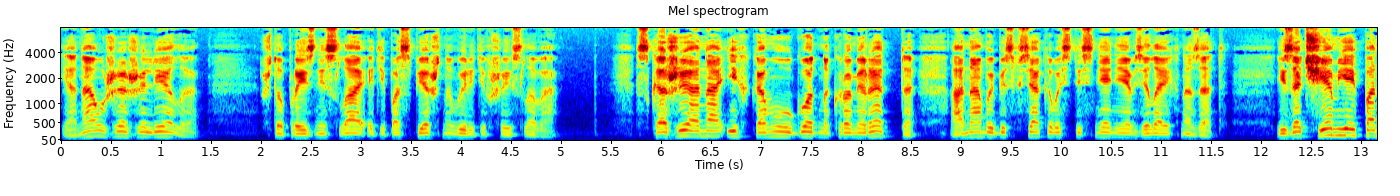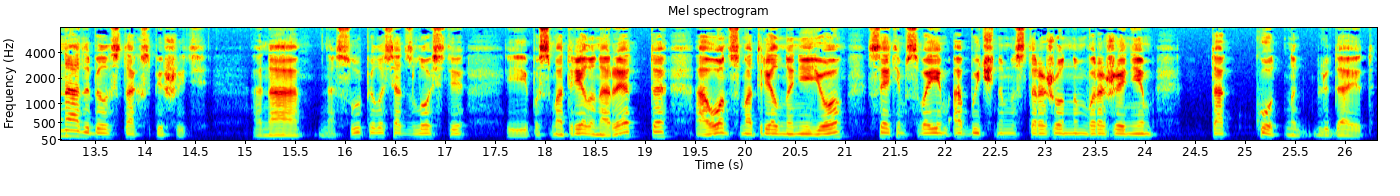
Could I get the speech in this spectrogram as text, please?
И она уже жалела, что произнесла эти поспешно вылетевшие слова. Скажи она их кому угодно, кроме Ретта, она бы без всякого стеснения взяла их назад. И зачем ей понадобилось так спешить? Она насупилась от злости и посмотрела на Ретта, а он смотрел на нее с этим своим обычным настороженным выражением, так кот наблюдает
